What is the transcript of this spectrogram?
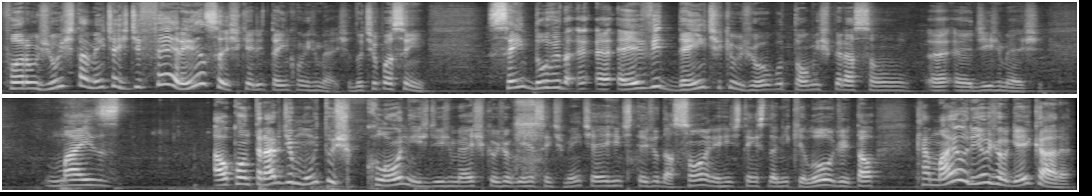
foram justamente as diferenças que ele tem com o Smash. Do tipo assim, sem dúvida, é, é, é evidente que o jogo toma inspiração é, é, de Smash. Mas, ao contrário de muitos clones de Smash que eu joguei recentemente, aí a gente teve o da Sony, a gente tem esse da Nickelodeon e tal, que a maioria eu joguei, cara,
